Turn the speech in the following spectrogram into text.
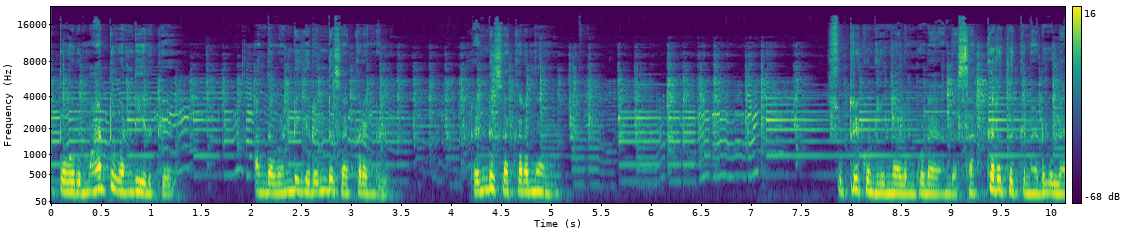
இப்போ ஒரு மாட்டு வண்டி இருக்குது அந்த வண்டிக்கு ரெண்டு சக்கரங்கள். ரெண்டு சக்கரமும் சுற்றி கொண்டிருந்தாலும் கூட அந்த சக்கரத்துக்கு நடுவில்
